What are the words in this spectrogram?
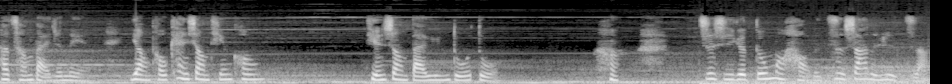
他常摆着脸，仰头看向天空，天上白云朵朵。哼，这是一个多么好的自杀的日子啊！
